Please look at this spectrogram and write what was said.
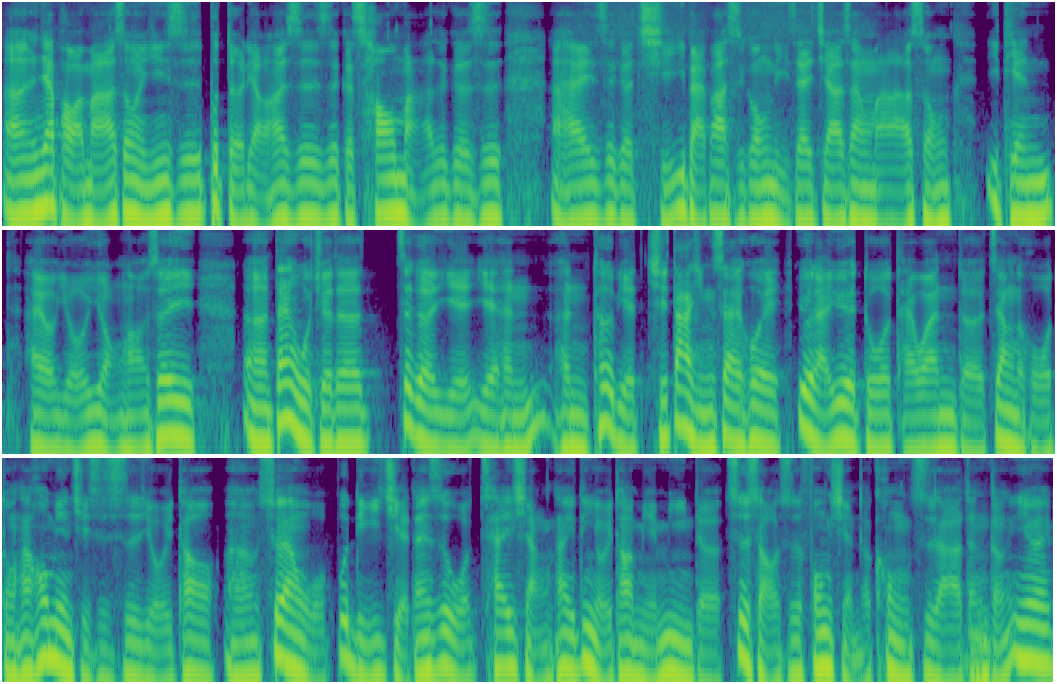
啊，人家跑完马拉松已经是不得了，他是这个超马，这个是还这个骑一百八十公里，再加上马拉松一天还有游泳哈，所以呃，但是我觉得。这个也也很很特别，其实大型赛会越来越多，台湾的这样的活动，它后面其实是有一套，嗯、呃，虽然我不理解，但是我猜想它一定有一套绵密的，至少是风险的控制啊等等。因为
